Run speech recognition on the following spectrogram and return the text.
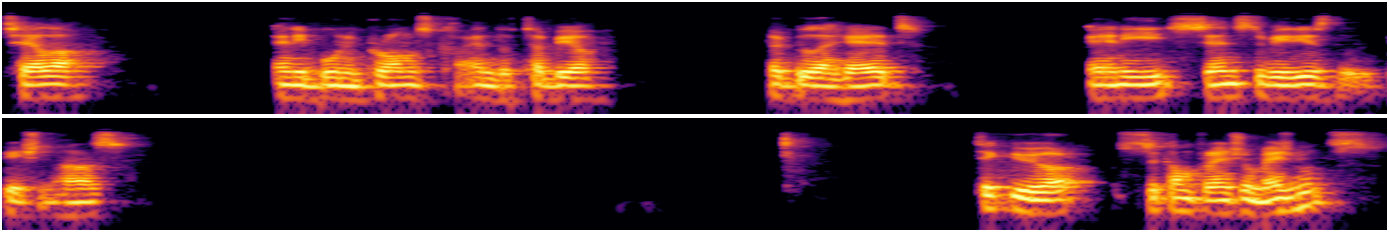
patella, any bony problems, end of tibia, fibula head, any sensitive areas that the patient has. Take your circumferential measurements.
